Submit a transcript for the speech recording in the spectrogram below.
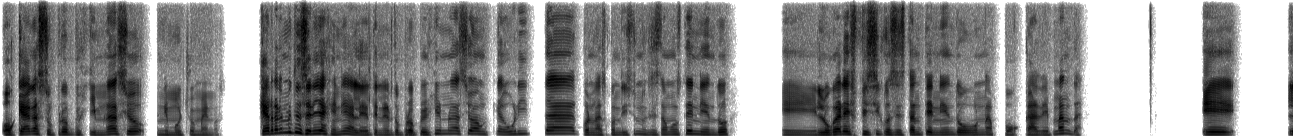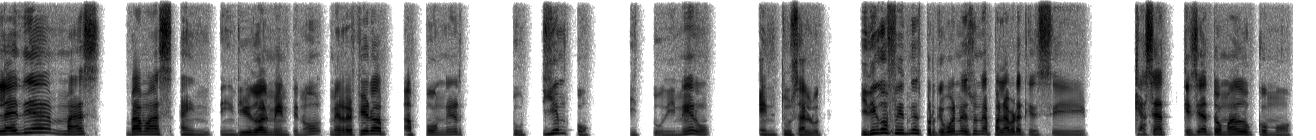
O que hagas tu propio gimnasio, ni mucho menos. Que realmente sería genial, ¿eh? Tener tu propio gimnasio, aunque ahorita con las condiciones que estamos teniendo, eh, lugares físicos están teniendo una poca demanda. Eh, la idea más va más a individualmente, ¿no? Me refiero a, a poner tu tiempo y tu dinero en tu salud. Y digo fitness porque, bueno, es una palabra que se, que se ha, que se ha tomado como,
